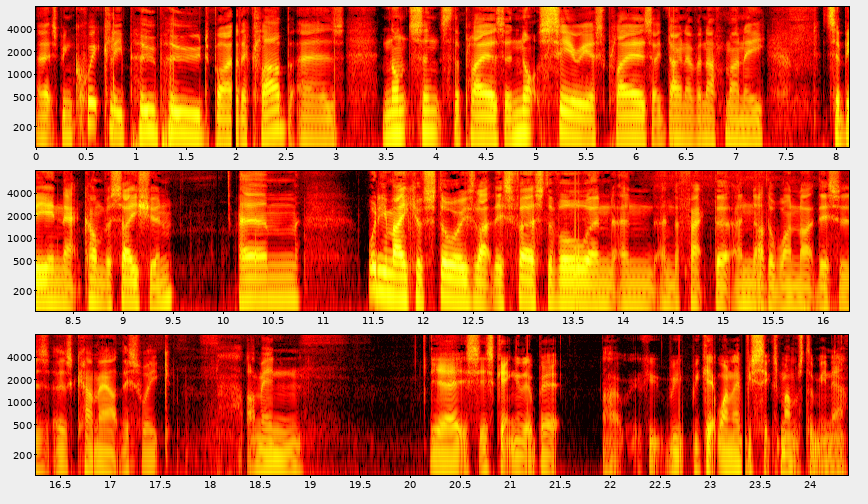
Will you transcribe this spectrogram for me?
Uh, it's been quickly poo pooed by the club as nonsense. The players are not serious players, they don't have enough money to be in that conversation. Um, what do you make of stories like this, first of all, and, and, and the fact that another one like this has, has come out this week? I mean, yeah, it's it's getting a little bit. Uh, we we get one every six months, don't we? Now,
